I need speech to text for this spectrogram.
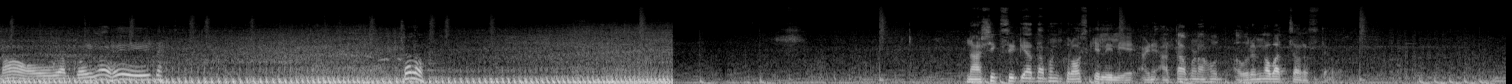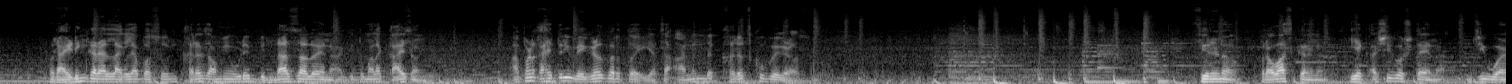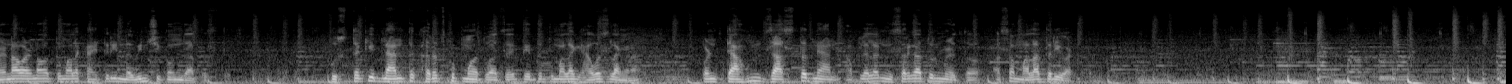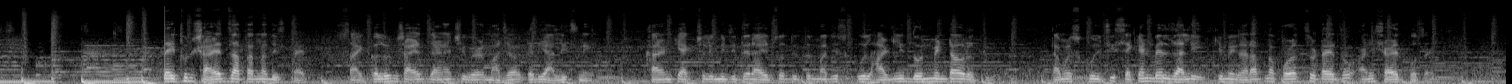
now we are going ahead चलो. नाशिक सिटी आता आपण क्रॉस केलेली आहे आणि आता आपण आहोत औरंगाबादच्या रस्त्यावर. रायडिंग करायला लागल्यापासून खरंच आम्ही एवढे बिंदास झालो आहे ना की तुम्हाला काय सांगू? आपण काहीतरी वेगळं करतो आहे याचा आनंद खरंच खूप वेगळा असतो. फिरणं प्रवास करणं ही एक अशी गोष्ट आहे ना जी वळणावळणावर तुम्हाला काहीतरी नवीन शिकवून जात असते. पुस्तकी ज्ञान तर खरंच खूप महत्त्वाचं आहे ते तर तुम्हाला घ्यावंच लागणार पण त्याहून जास्त ज्ञान आपल्याला निसर्गातून मिळतं असं मला तरी वाटतं. आता इथून शाळेत जाताना दिसत आहेत सायकलहून शाळेत जाण्याची वेळ माझ्यावर कधी आलीच नाही. कारण की ॲक्च्युली मी जिथे राहायचो तिथून माझी स्कूल हार्डली दोन मिनटावर होती. त्यामुळे स्कूलची सेकंड बेल झाली की मी घरातनं पळत सुटायचो आणि शाळेत पोचायचो.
